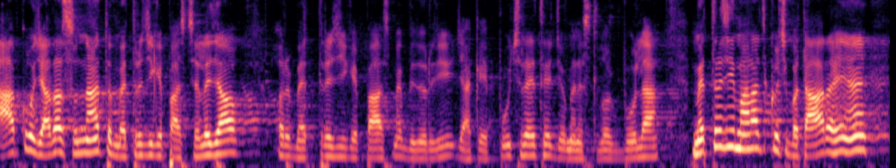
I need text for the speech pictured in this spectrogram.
आपको ज़्यादा सुनना है तो मैत्र जी के पास चले जाओ। और मैत्र जी के पास में विदुर जी जाके पूछ रहे थे, जो मैंने श्लोक बोला। मैत्र जी महाराज कुछ बता रहे हैं।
